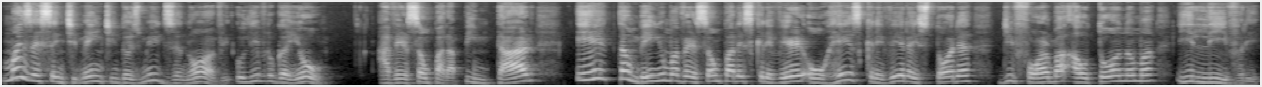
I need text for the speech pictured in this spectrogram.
Mais recentemente, em 2019, o livro ganhou a versão para pintar e também uma versão para escrever ou reescrever a história de forma autônoma e livre.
